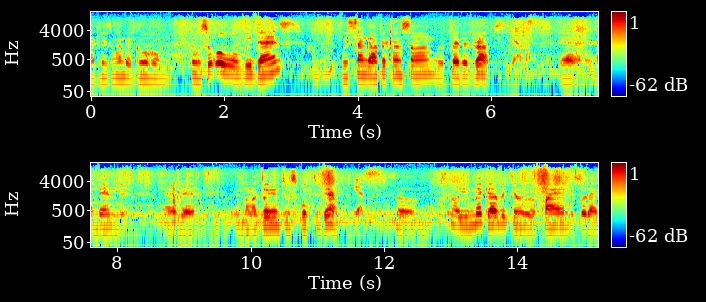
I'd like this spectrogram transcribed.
At least when they go home, they will say, oh, we dance, -hmm. we sang African song, we played the drums. Yes. Yeah, and then uh, the, Mama spoke to them. Yes. So, you know, you make everything refined so that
